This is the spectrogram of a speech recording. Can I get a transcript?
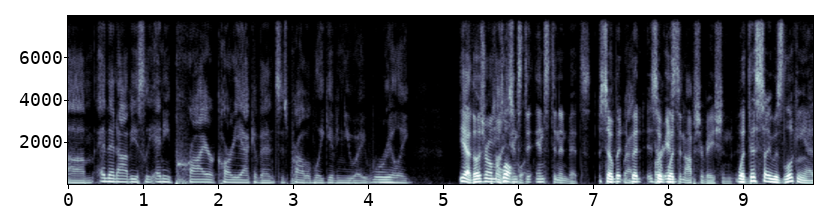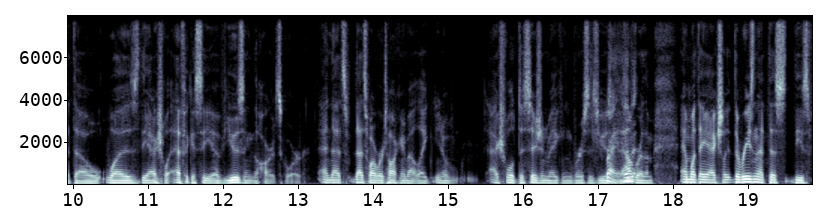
Um, and then obviously any prior cardiac events is probably giving you a really yeah, those are almost Well- instant instant admits So, but Right. but so or what instant observation. what this study was looking at though was the actual efficacy of using the heart score, and that's that's why we're talking about like you know actual decision making versus using Right, an and the- algorithm. and what they actually the reason that this these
